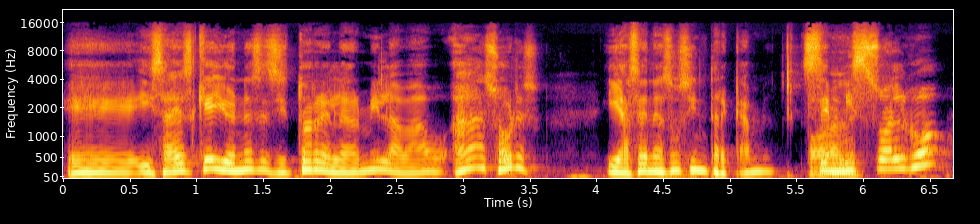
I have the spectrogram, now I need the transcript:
eh, y sabes qué, yo necesito arreglar mi lavabo. Ah, sobres. Y hacen esos intercambios. Se me hizo algo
